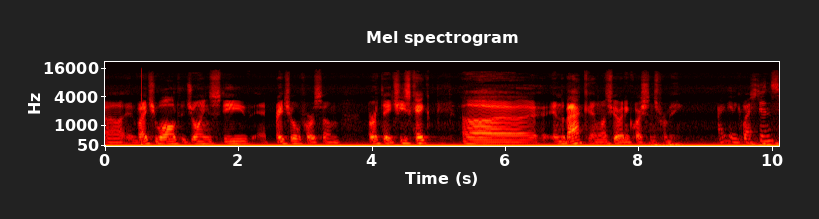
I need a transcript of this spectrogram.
uh, invite you all to join Steve and Rachel for some birthday cheesecake uh, in the back, unless you have any questions for me. All right, any questions,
